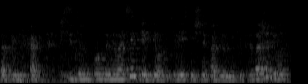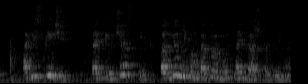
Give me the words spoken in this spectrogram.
например, как президент фонда милосердия, где вот эти лестничные подъемники, предложили вот обеспечить такие участки подъемником, который будет на этаж поднимать.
